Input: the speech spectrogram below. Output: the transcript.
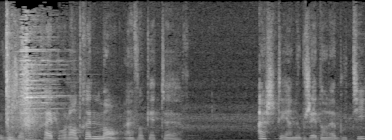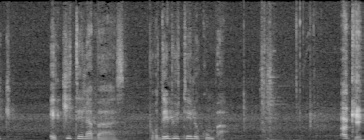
Vous êtes prêt pour l'entraînement, invocateur. Achetez un objet dans la boutique et quittez la base pour débuter le combat. Ok.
